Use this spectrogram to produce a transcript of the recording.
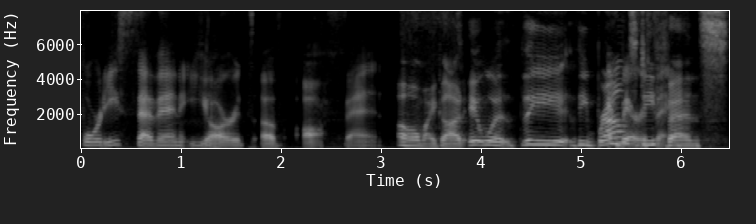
47 yards of offense. Oh my god. It was the the Browns defense.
